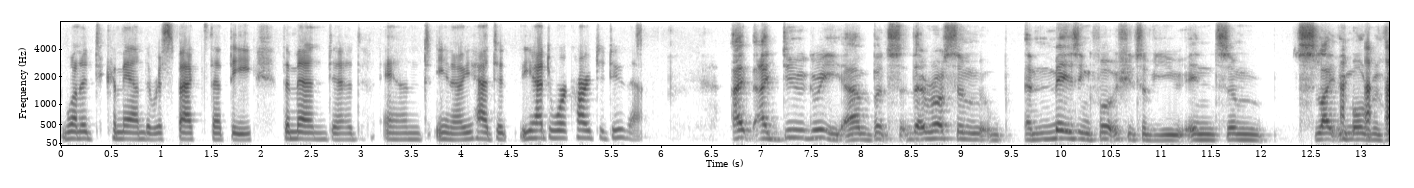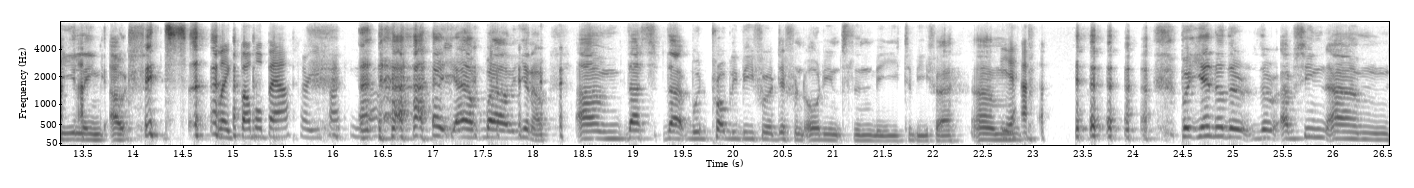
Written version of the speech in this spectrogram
wanted to command the respect that the the men did and you know you had to you had to work hard to do that I, I do agree, um, but there are some amazing photo shoots of you in some slightly more revealing outfits. like bubble bath, are you talking about? yeah, well, you know, um, that's that would probably be for a different audience than me, to be fair. Um, yeah. but yeah, no, there, there. I've seen. Um,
